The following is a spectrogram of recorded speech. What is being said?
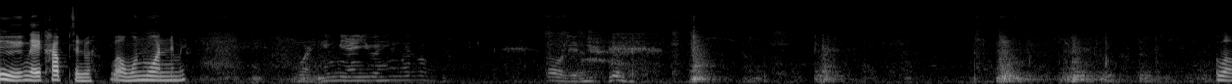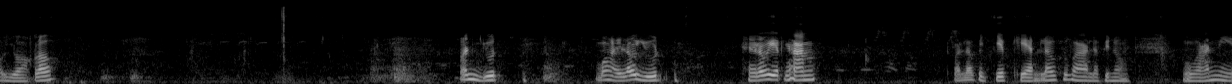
ออยังไงครับสันวะเว่ามวนมวนๆได้ไหมหวยให้เมียอยู่ให้มันบ่โอ้เรียนเว่าหยอกแล้วมันหยุดบ่ให้เราหยุด ให้เราเฮ็ดงานพอเราไปเจ็บแขนแล้วคือว่าแล้วพี่น้องเมื่อวานนี้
